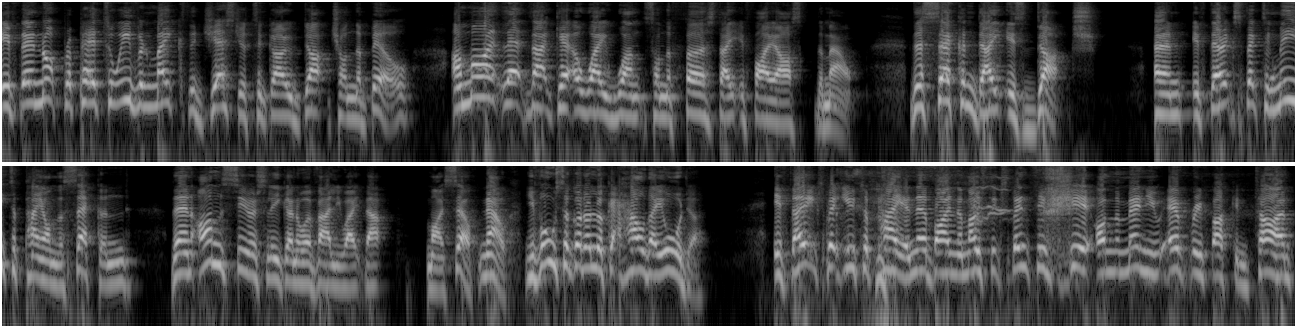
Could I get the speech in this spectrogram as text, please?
if they're not prepared to even make the gesture to go Dutch on the bill, I might let that get away once on the first date if I ask them out. The second date is Dutch. And if they're expecting me to pay on the second, then I'm seriously going to evaluate that myself. Now, you've also got to look at how they order. If they expect you to pay and they're buying the most expensive shit on the menu every fucking time,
